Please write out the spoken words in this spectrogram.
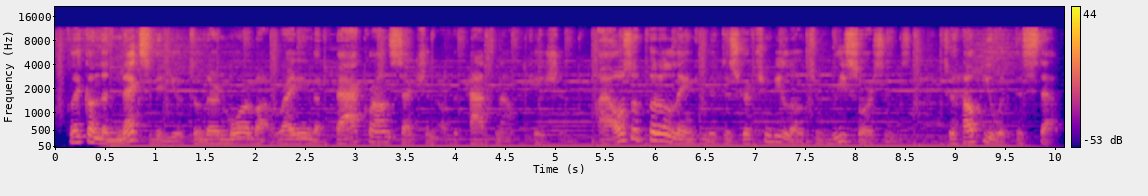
Click on the next video to learn more about writing the background section of the patent application. I also put a link in the description below to resources to help you with this step.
